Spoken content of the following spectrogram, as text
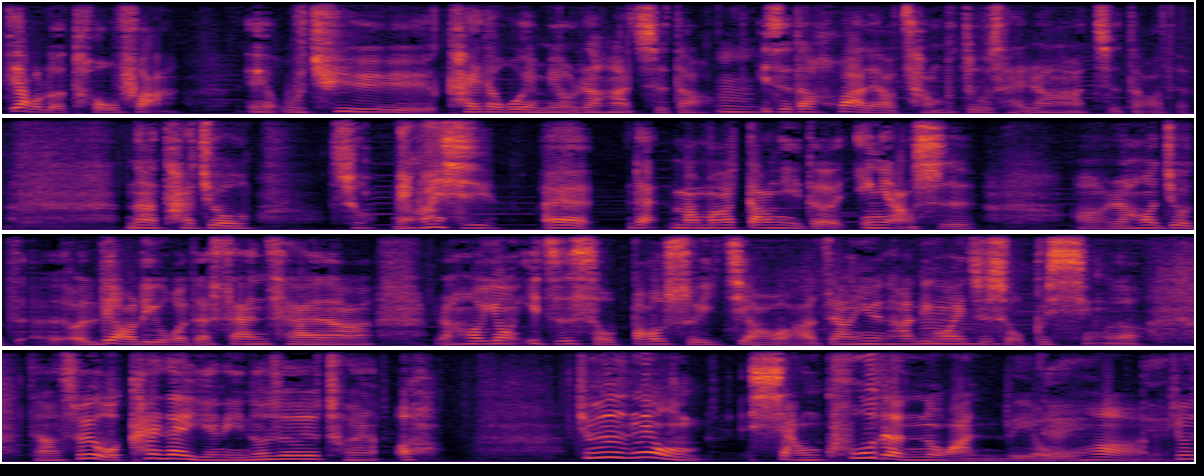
掉了头发，哎，我去开刀，我也没有让他知道，嗯，一直到化疗藏不住才让他知道的。那他就说没关系，哎，来妈妈当你的营养师啊，然后就料理我的三餐啊，然后用一只手包水饺啊，这样，因为他另外一只手不行了，这样，所以我看在眼里，那时候就突然哦，就是那种想哭的暖流哈，就。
